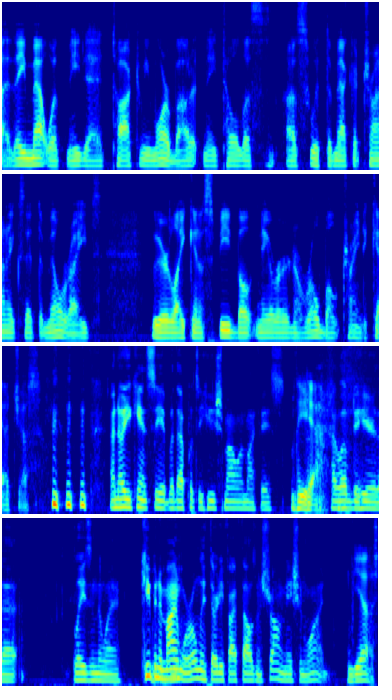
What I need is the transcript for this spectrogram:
Uh, they met with me to talk to me more about it, and they told us us with the mechatronics at the millwrights, we were like in a speedboat, and they were in a rowboat trying to catch us. I know you can't see it, but that puts a huge smile on my face. yeah, I love to hear that. Blazing the way. Keeping in mind, we're only 35,000 strong nationwide. yes,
